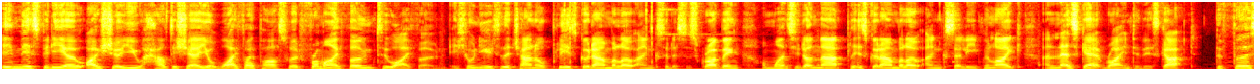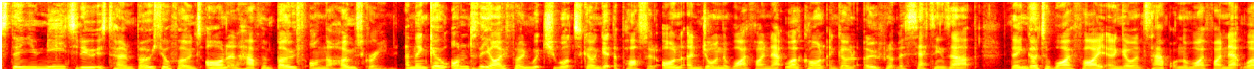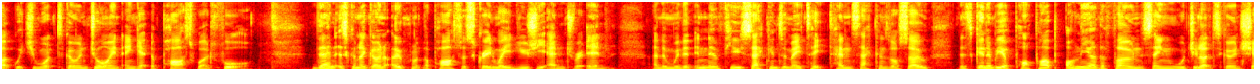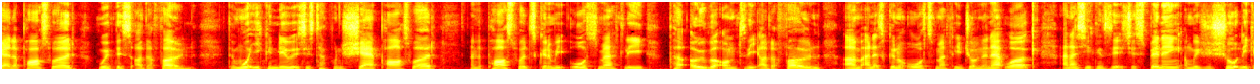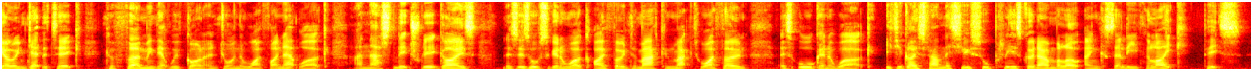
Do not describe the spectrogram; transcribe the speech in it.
In this video, I show you how to share your Wi-Fi password from iPhone to iPhone. If you're new to the channel, please go down below and consider subscribing. And once you've done that, please go down below and consider leaving a like. And let's get right into this guide. The first thing you need to do is turn both your phones on and have them both on the home screen. And then go onto the iPhone which you want to go and get the password on and join the Wi-Fi network on and go and open up the settings app. Then go to Wi-Fi and go and tap on the Wi-Fi network which you want to go and join and get the password for. Then it's going to go and open up the password screen where you'd usually enter it in. And then within a few seconds, it may take 10 seconds or so, there's going to be a pop-up on the other phone saying, would you like to go and share the password with this other phone? Then what you can do is just tap on share password and the password is going to be automatically put over onto the other phone um, and it's going to automatically join the network. And as you can see it's just spinning and we should shortly go and get the tick confirming that we've gone and joined the Wi-Fi network. And that's literally it guys. This is also going to work iPhone to Mac and Mac to iPhone. It's all going to work. If you guys found this useful please go down below and leaving a like. Peace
